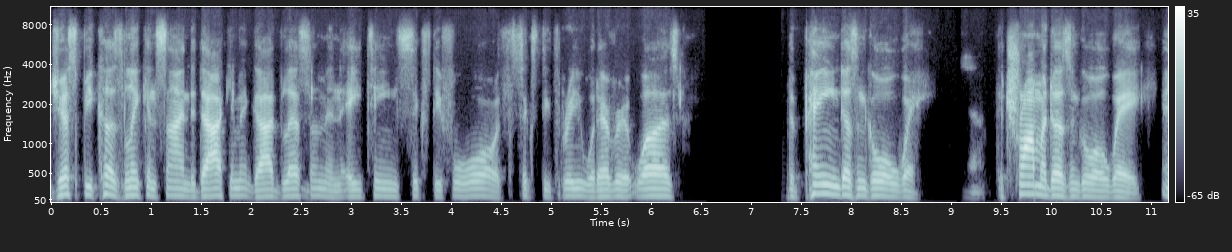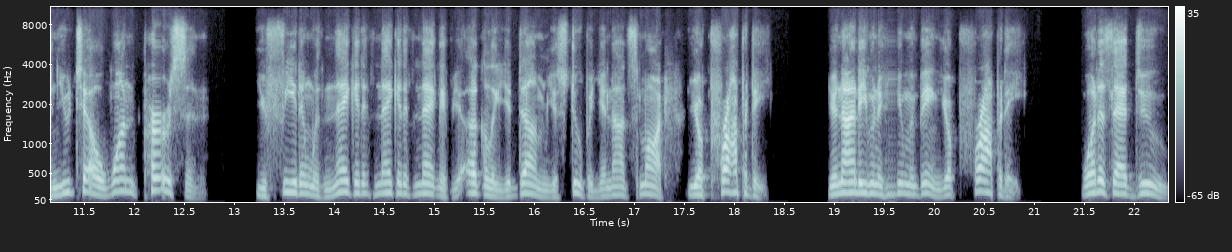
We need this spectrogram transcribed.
Just because lincoln signed the document god bless him in 1864 or 63 whatever it was the pain doesn't go away. Yeah. the trauma doesn't go away. And you tell one person you feed them with negative negative negative. You're ugly you're dumb you're stupid you're not smart. You're property. You're not even a human being. You're property what does that do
